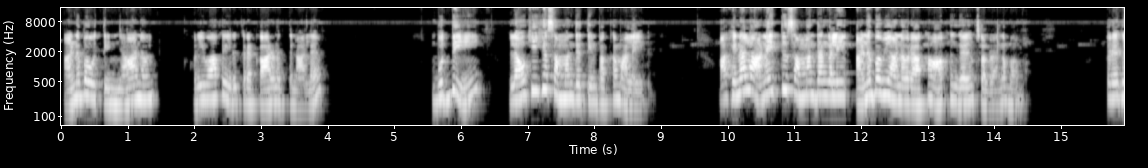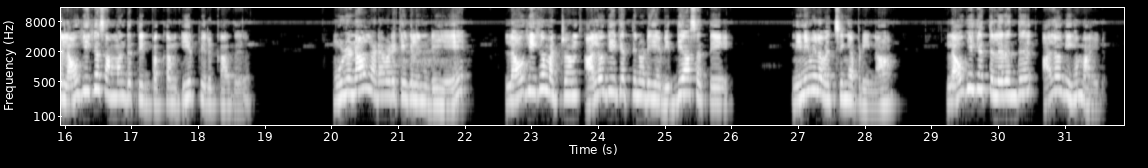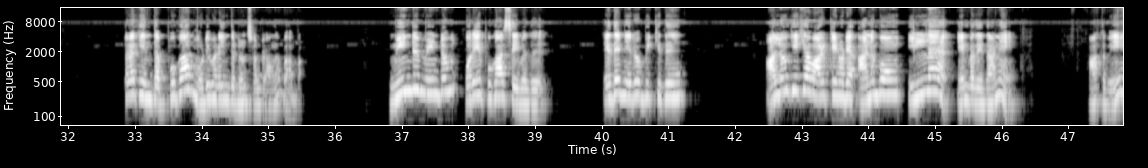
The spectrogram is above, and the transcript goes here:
அனுபவத்தின் ஞானம் குறைவாக இருக்கிற காரணத்தினால புத்தி லௌகீக சம்பந்தத்தின் பக்கம் அலையுது. ஆகையினால் அனைத்து சம்பந்தங்களின் அனுபவியானவராக ஆகுங்கன்னு சொல்கிறாங்க பாபா. பிறகு லௌகீக சம்பந்தத்தின் பக்கம் ஈர்ப்பு இருக்காது. முழு நாள் நடவடிக்கைகளினிடையே லௌகீக மற்றும் அலௌகீகத்தினுடைய வித்தியாசத்தை நினைவில் வச்சிங்க அப்படின்னா லௌகிகத்திலிருந்து அலௌகிகம் ஆயிடும். பிறகு இந்த புகார் முடிவடைந்துடும் சொல்கிறாங்க பாபா. மீண்டும் மீண்டும் ஒரே புகார் செய்வது எதை நிரூபிக்குது? அலௌகிக வாழ்க்கையினுடைய அனுபவம் இல்லை என்பதை தானே? ஆகவே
